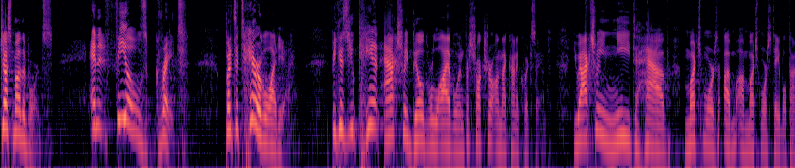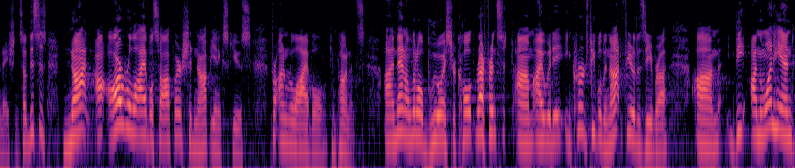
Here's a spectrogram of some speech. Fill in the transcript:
just motherboards. And it feels great, but it's a terrible idea because you can't actually build reliable infrastructure on that kind of quicksand. You actually need to have much more, um, a much more stable foundation. So this is not, our reliable software should not be an excuse for unreliable components. Uh, and then a little Blue Oyster Cult reference. Um, I would encourage people to not fear the zebra. Um, the, on the one hand,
